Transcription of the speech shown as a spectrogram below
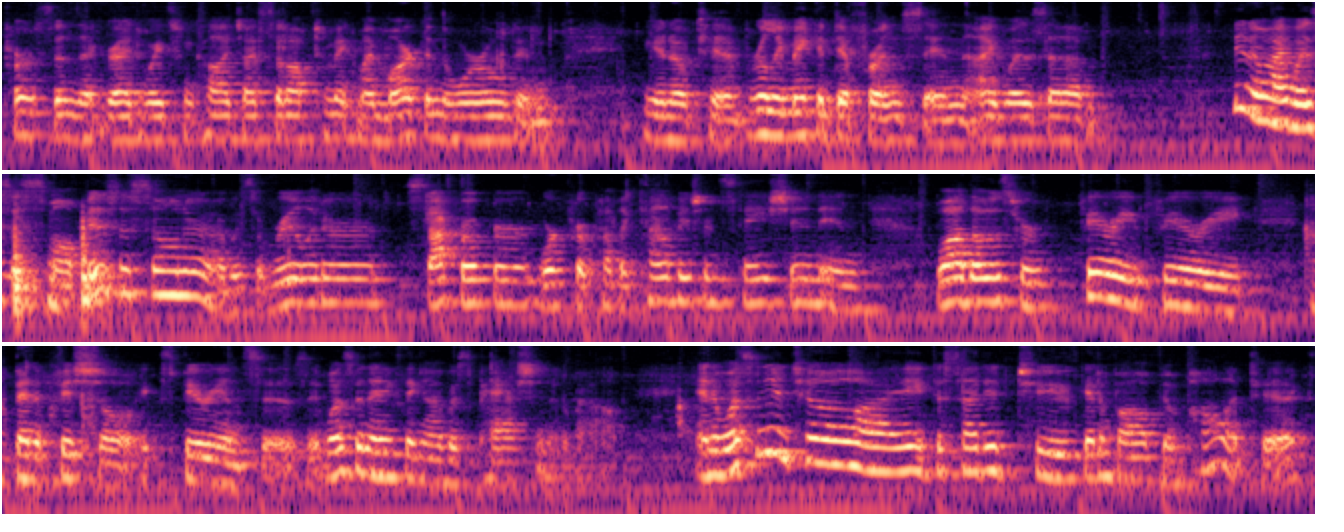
person that graduates from college, I set off to make my mark in the world and, you know, to really make a difference. And I was, uh, you know, I was a small business owner, I was a realtor, stockbroker, worked for a public television station. And while those were very, very beneficial experiences, it wasn't anything I was passionate about. And it wasn't until I decided to get involved in politics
